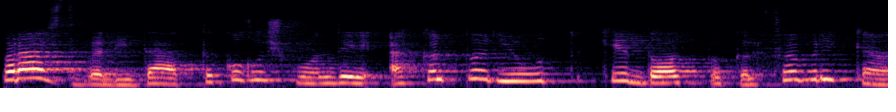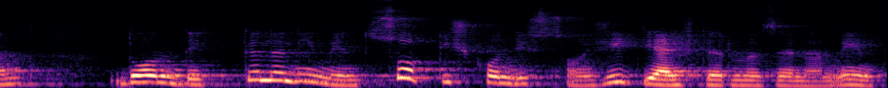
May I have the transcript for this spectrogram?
Prazo de validade corresponde àquele período que é dado para aquele fabricante onde aquele alimento, sob as condições ideais de armazenamento,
